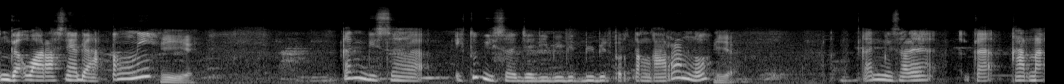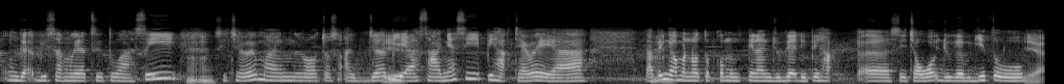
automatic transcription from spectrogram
nggak warasnya dateng nih Iya. Kan bisa itu bisa jadi bibit-bibit pertengkaran loh Iya. kan misalnya ka- karena nggak bisa ngelihat situasi Mm-mm. si cewek main rocos aja Iya. biasanya sih pihak cewek ya tapi nggak menutup kemungkinan juga di pihak eh, si cowok juga begitu Iya.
